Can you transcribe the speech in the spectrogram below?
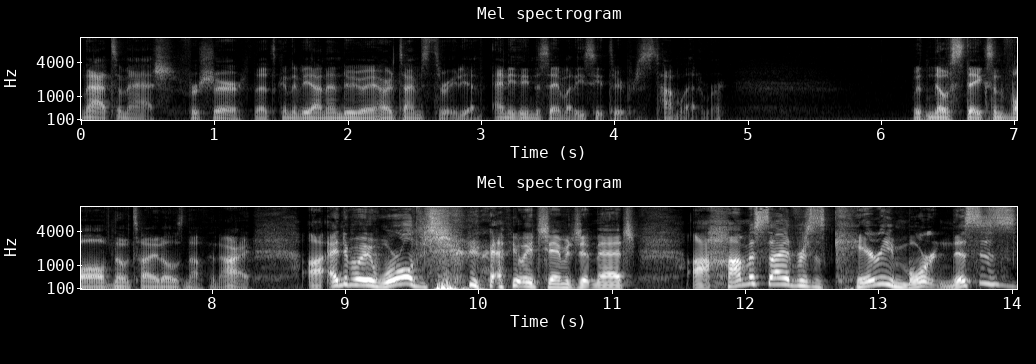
That's a match for sure. That's going to be on NWA Hard Times 3. Do you have anything to say about EC3 versus Tom Latimer? With no stakes involved, no titles, nothing. All right. Uh, NWA World Junior Heavyweight Championship match. Uh, Homicide versus Kerry Morton. This is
